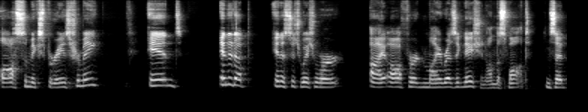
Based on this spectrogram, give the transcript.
awesome experience for me and ended up in a situation where I offered my resignation on the spot and said,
